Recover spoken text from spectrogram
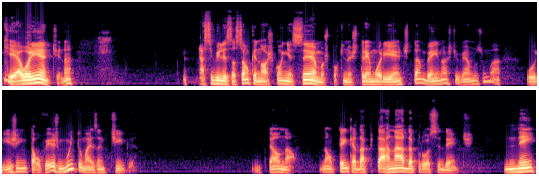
que é o Oriente, né? A civilização que nós conhecemos, porque no Extremo Oriente também nós tivemos uma origem talvez muito mais antiga. Então, não, não tem que adaptar nada para o Ocidente, nem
